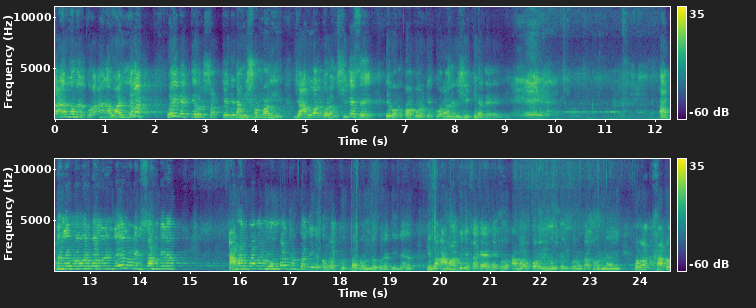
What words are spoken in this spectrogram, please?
তাআল্লামাল কোরআন ওয়া আল্লামা ওই ব্যক্তি হল সবচেয়ে দামি সম্মানী যে আল্লাহর কোরআন শিখেছে এবং অপরকে কোরআনের শিক্ষা দেয়। ওমর বললেন রে আমার বাবার লম্বা যুদ্ধ দেখে তোমরা খুদ্া বন্ধ করে দিলে। কিন্তু আমার দিকে তাকায় দেখো, আমার পরে নতুন কোনো কাপড় নাই। তোমরা খাটো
